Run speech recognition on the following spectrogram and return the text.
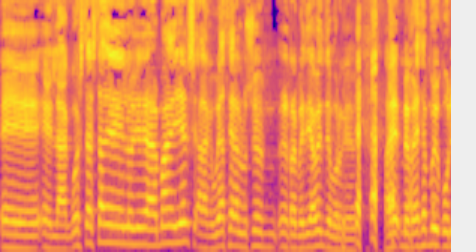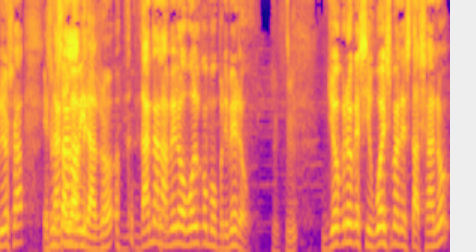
Eh, en la encuesta esta de los general managers, a la que voy a hacer alusión repetidamente porque a ver, me parece muy curiosa. Es un salvavidas, ¿no? Dan a la Melo Ball como primero. Yo creo que si Weisman está sano,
